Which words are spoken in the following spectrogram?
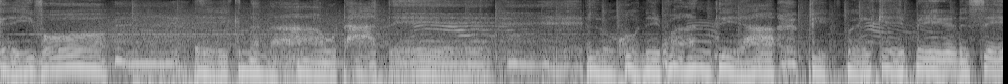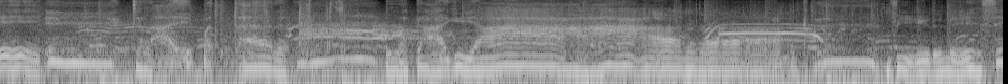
गई वो एक नन्हा उठाते लोगों ने बाँध दिया पीपल के पेड़ से। चलाए पत्थर भीड़ में से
